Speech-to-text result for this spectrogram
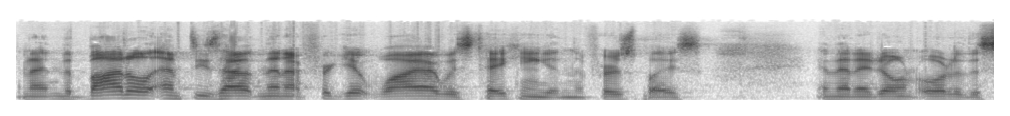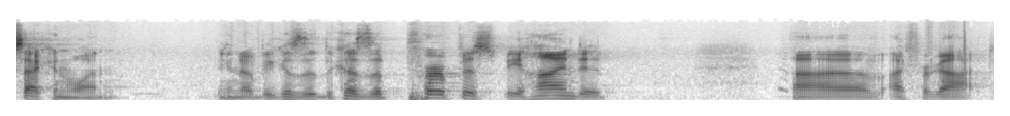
and, I, and the bottle empties out and then i forget why i was taking it in the first place and then i don't order the second one you know because because the purpose behind it uh, i forgot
